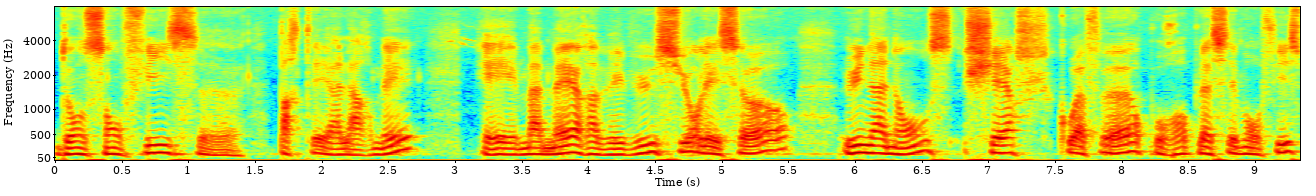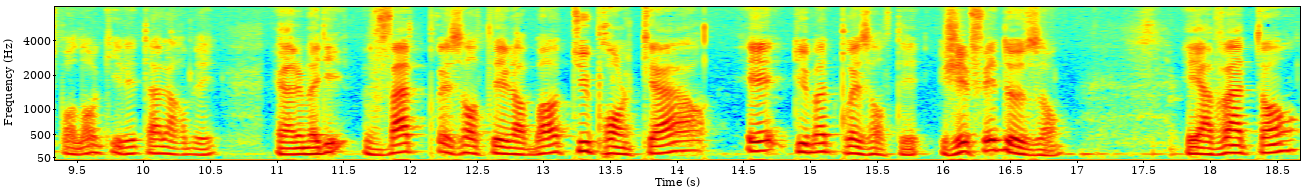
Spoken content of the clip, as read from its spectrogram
dont son fils euh, partait à l'armée. Et ma mère avait vu sur les sorts une annonce cherche coiffeur pour remplacer mon fils pendant qu'il est à l'armée. Et elle m'a dit va te présenter là-bas, tu prends le quart et tu vas te présenter. J'ai fait deux ans. Et à 20 ans,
